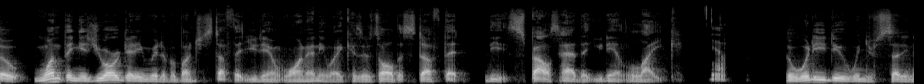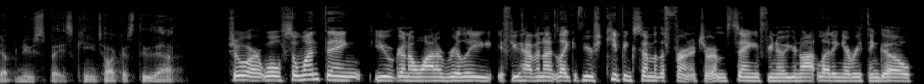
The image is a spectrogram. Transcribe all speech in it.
So one thing is you are getting rid of a bunch of stuff that you didn't want anyway because it's all the stuff that the spouse had that you didn't like. Yep. So what do you do when you're setting up new space? Can you talk us through that? Sure. Well, so one thing you're going to want to really, if you haven't, like if you're keeping some of the furniture, I'm saying if you know you're not letting everything go,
